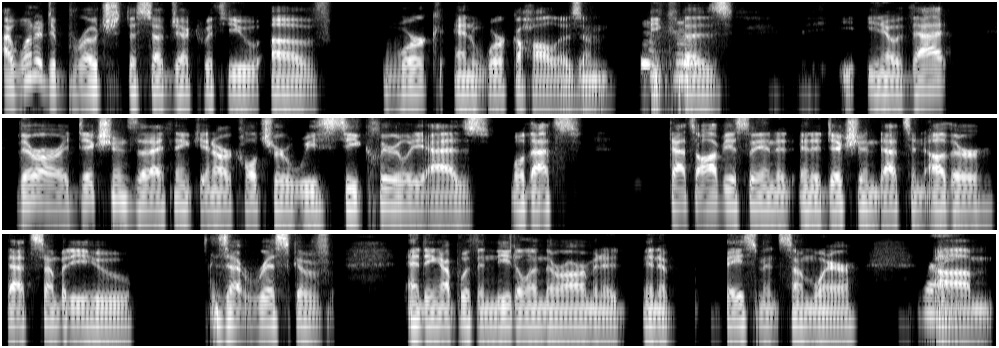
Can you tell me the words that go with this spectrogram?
i wanted to broach the subject with you of work and workaholism mm-hmm. because you know that there are addictions that i think in our culture we see clearly as well that's that's obviously an, an addiction that's an other that's somebody who is at risk of ending up with a needle in their arm in a in a basement somewhere. Right. um,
